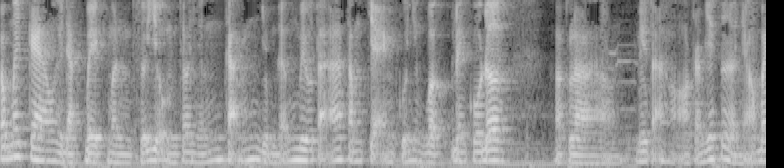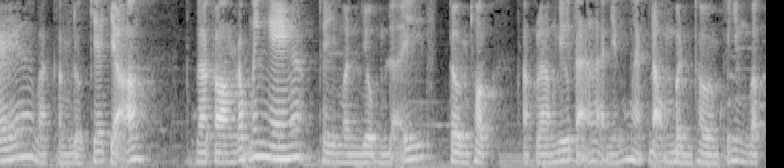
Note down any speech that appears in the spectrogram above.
Góc máy cao thì đặc biệt mình sử dụng cho những cảnh dùng để miêu tả tâm trạng của nhân vật đang cô đơn hoặc là miêu tả họ cảm giác rất là nhỏ bé và cần được che chở. Và còn góc máy ngang á, thì mình dùng để tường thuật hoặc là miêu tả lại những hoạt động bình thường của nhân vật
